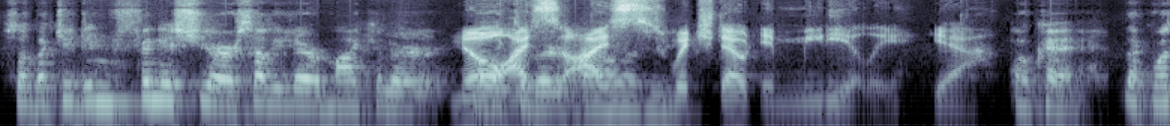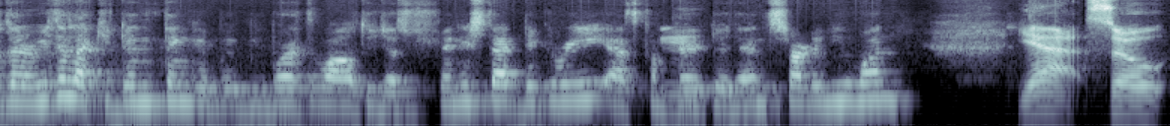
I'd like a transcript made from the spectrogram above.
So, but you didn't finish your cellular molecular. No, molecular I, I switched out immediately. Yeah. Okay. Like, was there a reason like you didn't think it would be worthwhile to just finish that degree as compared mm. to then start a new one? Yeah. So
